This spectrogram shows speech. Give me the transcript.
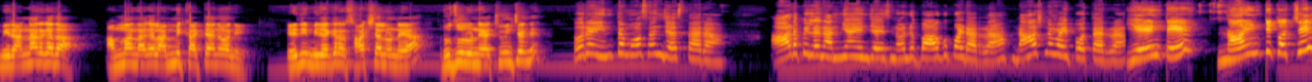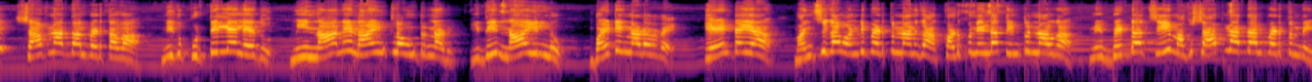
మీరు అన్నారు కదా అమ్మ నగలు అమ్మి కట్టాను అని. ఏది? మీ దగ్గర సాక్ష్యాలు ఉన్నాయా? రుజువులు ఉన్నాయా? చూపించండి. ఒరే ఇంత మోసం చేస్తారా? ఆడపిల్లని అన్యాయం చేసిన వాళ్ళు బాగుపడర్రా నాశనం అయిపోతారా ఏంటే? నా ఇంటికి వచ్చి శాపనార్థాలు పెడతావా? నీకు పుట్టిల్లే లేదు. మీ నానే నా ఇంట్లో ఉంటున్నాడు. ఇది నా ఇల్లు. బయటికి నడవవే. ఏంటయ్యా? మంచిగా వండి పెడుతున్నానుగా. కడుపు నిండా తింటున్నావుగా. నీ బిడ్డ వచ్చి మాకు శాపనార్థాలు పెడుతుంది.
